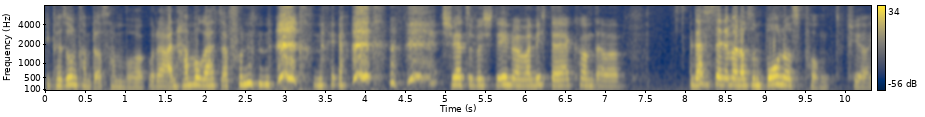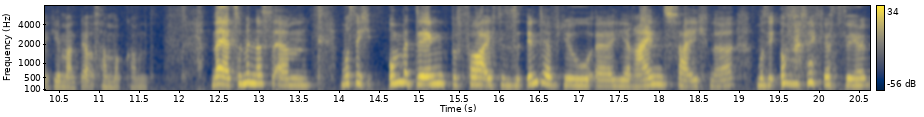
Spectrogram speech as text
die Person kommt aus Hamburg oder ein Hamburger hat es erfunden. naja, schwer zu verstehen, wenn man nicht daherkommt, aber das ist dann immer noch so ein Bonuspunkt für jemand, der aus Hamburg kommt. Naja, zumindest ähm, muss ich unbedingt, bevor ich dieses Interview äh, hier reinzeichne, muss ich unbedingt erzählen,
